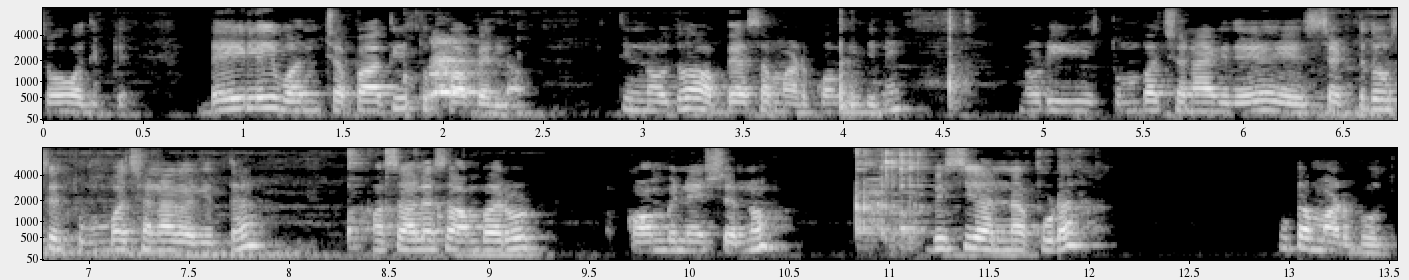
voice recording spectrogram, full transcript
ಸೊ ಅದಕ್ಕೆ ಡೈಲಿ ಒಂದು ಚಪಾತಿ, ತುಪ್ಪ, ಬೆಲ್ಲ ತಿನ್ನೋದು ಅಭ್ಯಾಸ ಮಾಡ್ಕೊಂಡಿದ್ದೀನಿ ನೋಡಿ, ತುಂಬ ಚೆನ್ನಾಗಿದೆ. ಸೆಟ್ ದೋಸೆ ತುಂಬ ಚೆನ್ನಾಗಾಗಿತ್ತು? ಮಸಾಲೆ, ಸಾಂಬಾರು ಕಾಂಬಿನೇಷನ್ನು ಬಿಸಿ ಅನ್ನ ಕೂಡ ಊಟ ಮಾಡ್ಬೋದು.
